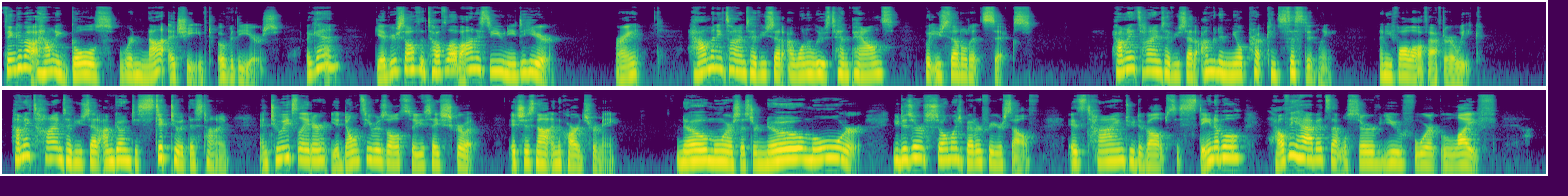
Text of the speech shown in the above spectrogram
Think about how many goals were not achieved over the years. Again, give yourself the tough love honesty you need to hear, right? How many times have you said, I want to lose 10 pounds, but you settled at six? How many times have you said, I'm going to meal prep consistently, and you fall off after a week? How many times have you said, I'm going to stick to it this time, and two weeks later, you don't see results, so you say, screw it. It's just not in the cards for me. No more, sister, no more. You deserve so much better for yourself. It's time to develop sustainable, healthy habits that will serve you for life.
